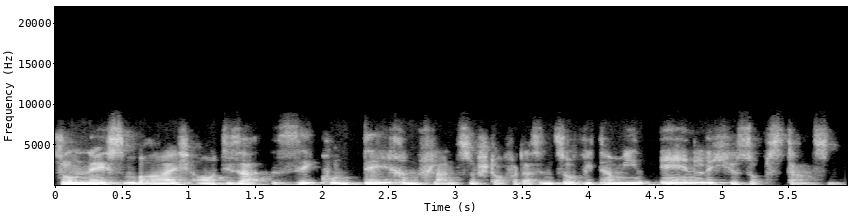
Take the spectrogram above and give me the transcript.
zum nächsten Bereich auch dieser sekundären Pflanzenstoffe. Das sind so vitaminähnliche Substanzen.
